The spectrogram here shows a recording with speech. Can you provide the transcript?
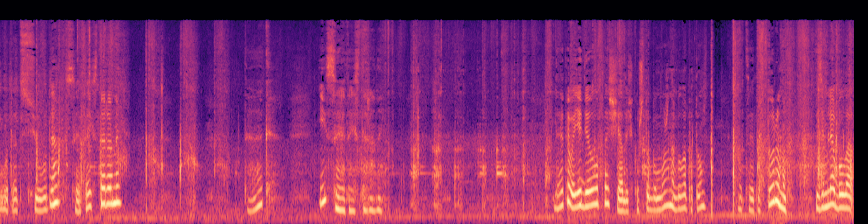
вот отсюда, с этой стороны. Так, и с этой стороны. Для этого я делала площадочку, чтобы можно было потом вот эту сторону. Земля была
